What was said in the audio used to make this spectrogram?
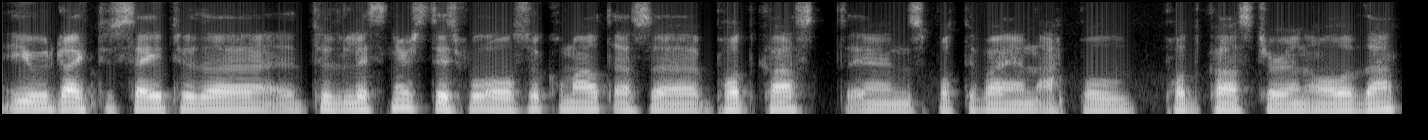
you would like to say to the to the listeners, this will also come out as a podcast and Spotify and Apple Podcaster and all of that.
